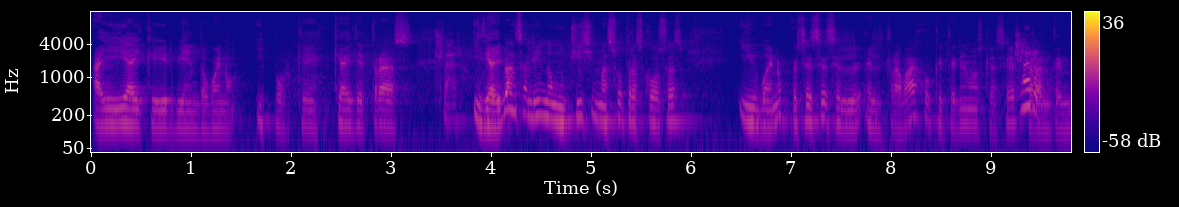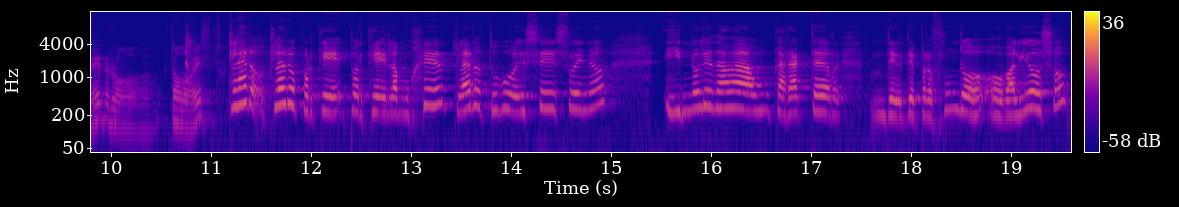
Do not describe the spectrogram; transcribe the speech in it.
ahí hay que ir viendo. Bueno, ¿y por qué? ¿Qué hay detrás? Y de ahí van saliendo muchísimas otras cosas. Y bueno, pues ese es el, trabajo que tenemos que hacer para entender todo esto. Claro, claro, porque, porque la mujer, claro, tuvo ese sueño y no le daba un carácter de, de, profundo o valioso,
